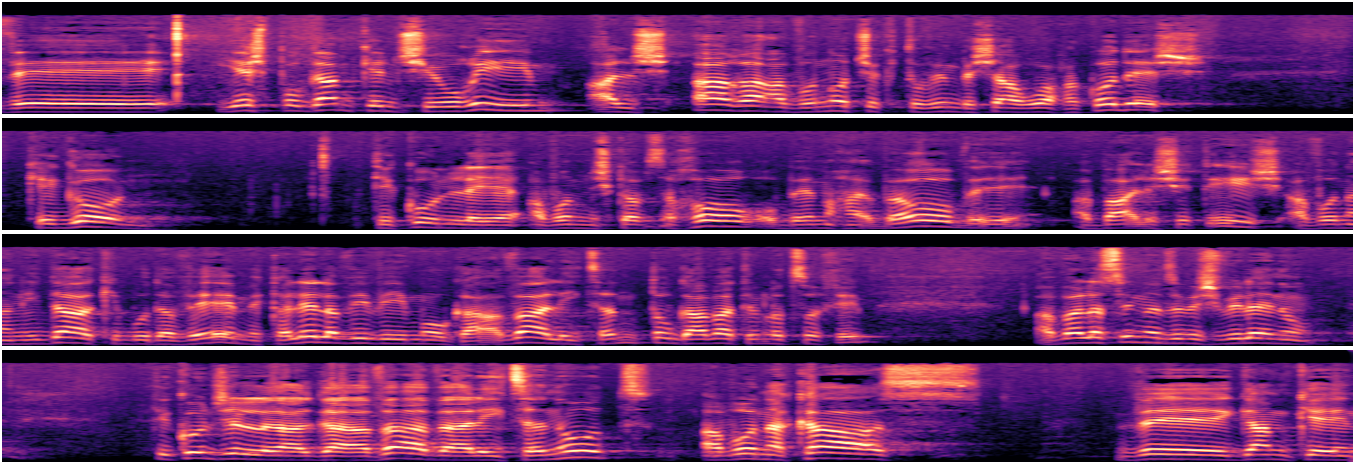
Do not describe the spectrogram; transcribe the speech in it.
ויש פה גם כן שיעורים על שאר העוונות שכתובים בשער רוח הקודש, כגון תיקון לעוון משכב זכור, או בהמה חיה באור, והבעל אשת איש, עוון הנידה, כיבוד אביהם, מקלל אבי ואמו, גאווה, ליצנות, טוב, גאווה אתם לא צריכים, אבל עשינו את זה בשבילנו. תיקון של הגאווה והליצנות, עוון הכעס, וגם כן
